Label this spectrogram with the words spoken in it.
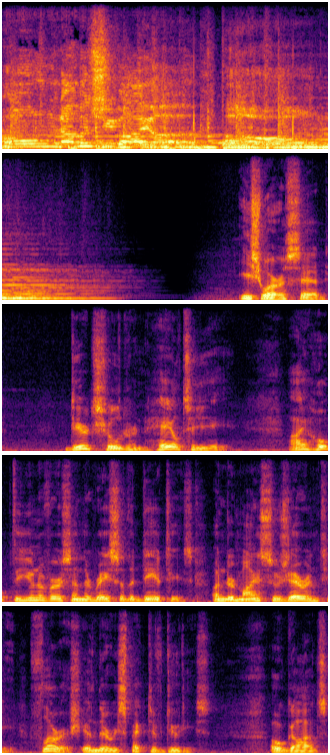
Om Namah Shivaya. Om. Ishwara said, Dear children, hail to ye. I hope the universe and the race of the deities, under my suzerainty, flourish in their respective duties. O gods,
